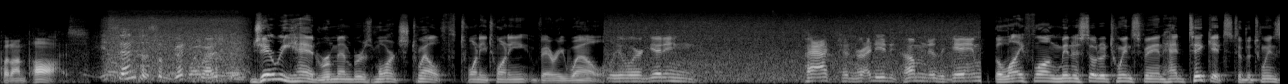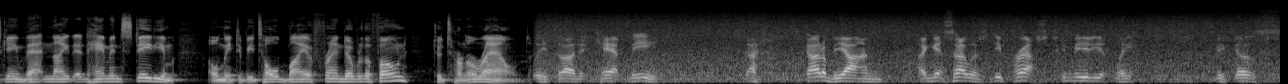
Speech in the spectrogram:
put on pause. He sent us some good questions. Jerry Head remembers March 12th, 2020 very well. We were getting packed and ready to come to the game. The lifelong Minnesota Twins fan had tickets to the Twins game that night at Hammond Stadium, only to be told by a friend over the phone to turn around. We thought it can't be. It's got to be on. I guess I was depressed immediately because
